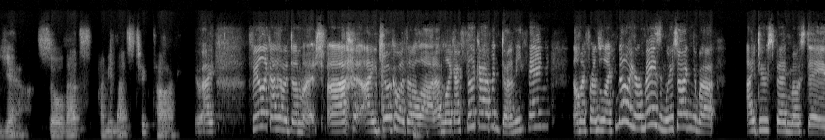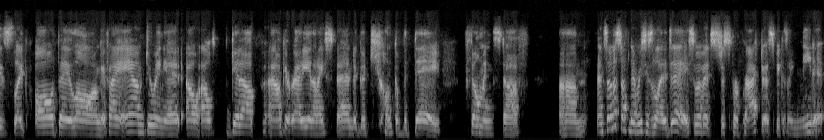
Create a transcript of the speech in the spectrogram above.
yeah, so that's, I mean, that's TikTok. I feel like I haven't done much. Uh, I joke about that a lot. I'm like, I feel like I haven't done anything. All my friends are like, no, you're amazing. What are you talking about? I do spend most days like all day long. If I am doing it, I'll, I'll get up and I'll get ready, and then I spend a good chunk of the day filming stuff. Um, and some of the stuff never sees the light of day. Some of it's just for practice because I need it.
